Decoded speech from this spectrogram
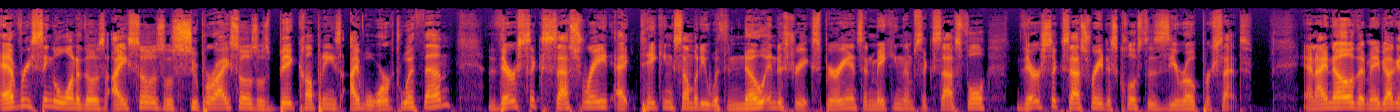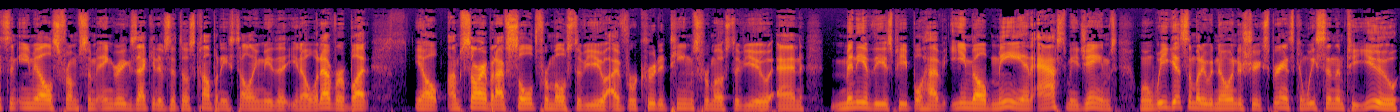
every single one of those ISOs, those super ISOs, those big companies, I've worked with them. Their success rate at taking somebody with no industry experience and making them successful, their success rate is close to 0%. And I know that maybe I'll get some emails from some angry executives at those companies telling me that, you know, whatever, but you know, I'm sorry, but I've sold for most of you. I've recruited teams for most of you. And many of these people have emailed me and asked me, James, when we get somebody with no industry experience, can we send them to you,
